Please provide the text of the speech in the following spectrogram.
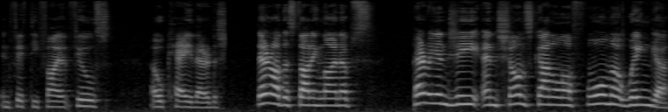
in 55. It feels okay there. There are the starting lineups. Perry Ng and Sean Scannell, former winger,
